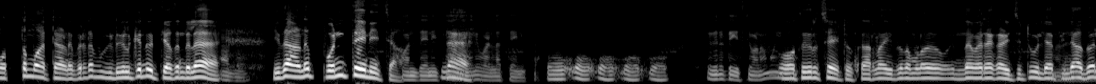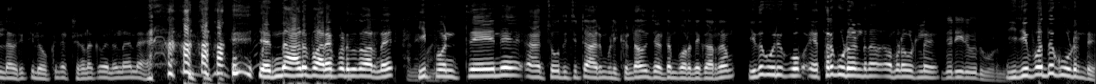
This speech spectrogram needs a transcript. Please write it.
മൊത്തം മാറ്റാണ്. ഇവരുടെ വീടുകൾക്ക് തന്നെ വ്യത്യാസം ഉണ്ട് അല്ലേ ഇതാണ് പൊൻ തേനീച്ച ഓ ഓ ഓ ഓ ഓ. ഇതിന്റെ ടേസ്റ്റ് വേണം? ഓ തീർച്ചയായിട്ടും. കാരണം ഇത് നമ്മൾ ഇന്നേ വരെ കഴിച്ചിട്ടുമില്ല. പിന്നെ അതുമല്ല ഒരു കിലോക്ക് ലക്ഷങ്ങളൊക്കെ വിലയുള്ളതല്ലേ എന്നാണ് പറയപ്പെടുന്നത് പറഞ്ഞ് ഈ പൊൻതേന് ചോദിച്ചിട്ട് ആരും വിളിക്കണ്ടാവും ചേട്ടൻ പറഞ്ഞു. കാരണം ഇത് ഒരു എത്ര കൂടുണ്ട് നമ്മുടെ വീട്ടിൽ? ഇരുപത് കൂടുണ്ട്.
